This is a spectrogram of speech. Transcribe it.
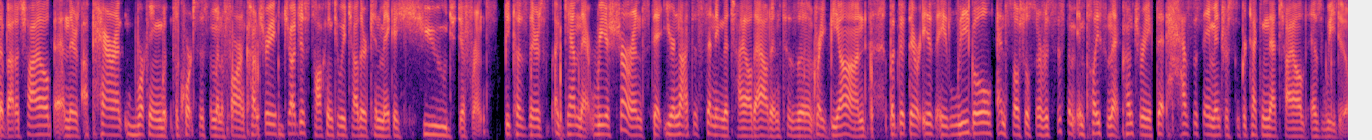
about a child and there's a parent working with the court system in a foreign country, judges talking to each other can make a huge difference because there's again that reassurance that you're not just sending the child out into the great beyond, but that there is a legal and social service system in place in that country that has the same interest in protecting that child as we do.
